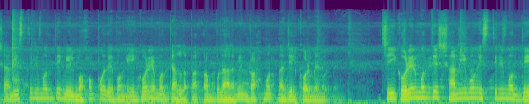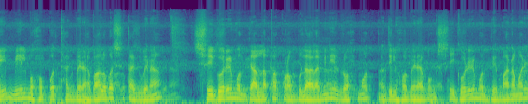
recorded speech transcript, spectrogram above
স্বামী স্ত্রীর মধ্যে মিল, মহব্বত এবং এই গড়ের মধ্যে আল্লাপাক রব্বুল আলমিন রহমত নাজিল করবেন। যে গড়ের মধ্যে স্বামী এবং স্ত্রীর মধ্যে মিল, মহব্বত থাকবে না, ভালোবাসা থাকবে না, সেই গড়ের মধ্যে আল্লাপাক রব্বুল আলমিনের রহমত নাজিল হবে না এবং সেই গড়ের মধ্যে মারামারি,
